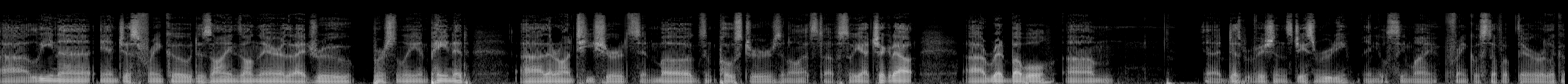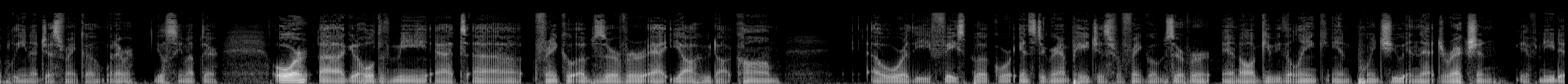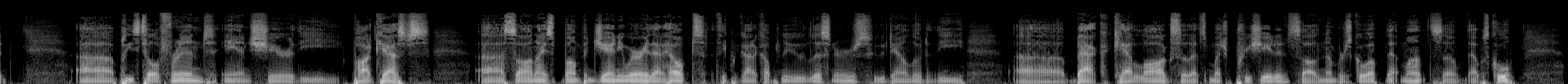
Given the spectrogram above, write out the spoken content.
uh, Lina and Jess Franco designs on there that I drew personally and painted. Uh, that are on T-shirts and mugs and posters and all that stuff. So yeah, check it out. Uh, Redbubble. Um, uh, Desperate Visions, Jason Rudy, and you'll see my Franco stuff up there, or look up Lina, Jess Franco, whatever. You'll see him up there. Or uh, get a hold of me at uh, FrancoObserver at yahoo.com or the Facebook or Instagram pages for Franco Observer, and I'll give you the link and point you in that direction if needed. Uh, please tell a friend and share the podcasts. Uh, saw a nice bump in January that helped. I think we got a couple new listeners who downloaded the uh, back catalog, so that's much appreciated. Saw the numbers go up that month, so that was cool.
